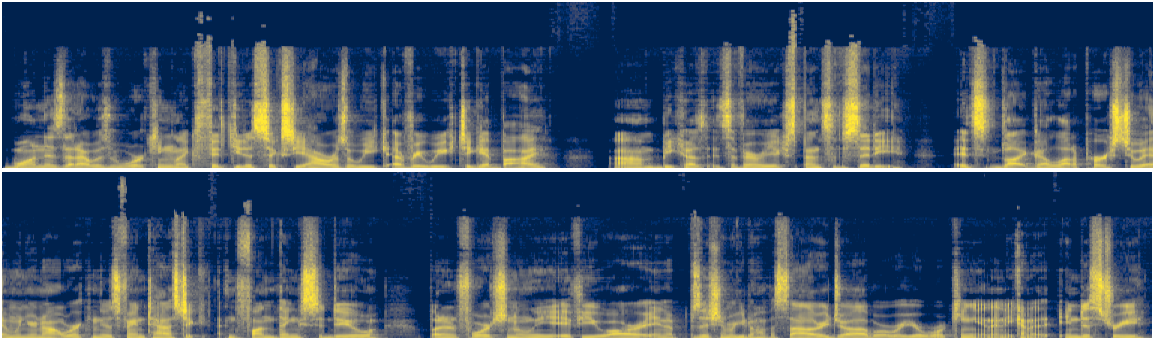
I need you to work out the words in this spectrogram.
One is that I was working like 50 to 60 hours a week every week to get by um, because it's a very expensive city. It's like got a lot of perks to it, and when you're not working, there's fantastic and fun things to do. But unfortunately, if you are in a position where you don't have a salary job or where you're working in any kind of industry,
